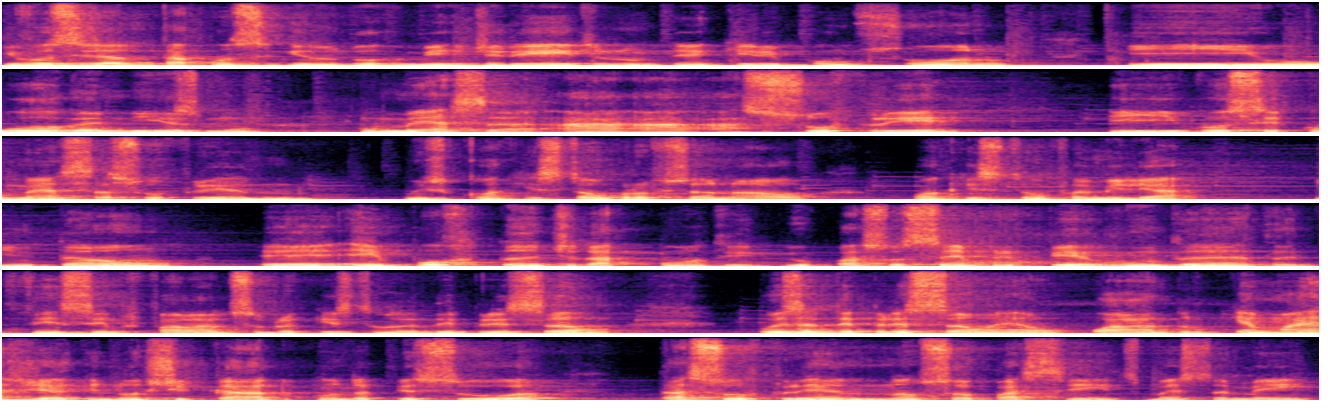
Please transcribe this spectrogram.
E você já não está conseguindo dormir direito, não tem aquele bom sono e o organismo começa a, a, a sofrer e você começa a sofrer com a questão profissional, com a questão familiar. Então, é, é, importante dar conta. E o pastor sempre pergunta, né, tá, tem sempre falado sobre a questão da depressão, pois a depressão é o quadro que é mais diagnosticado quando a pessoa está sofrendo, não só pacientes, mas também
